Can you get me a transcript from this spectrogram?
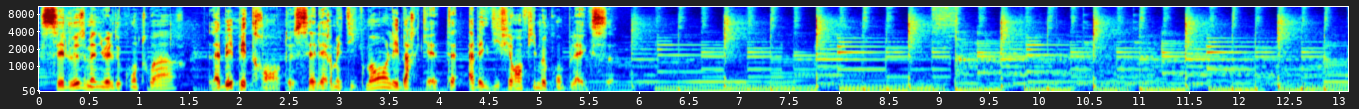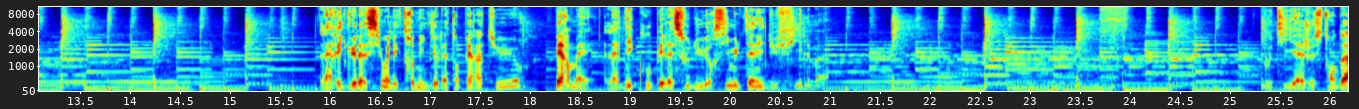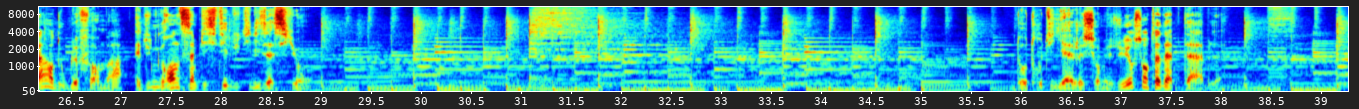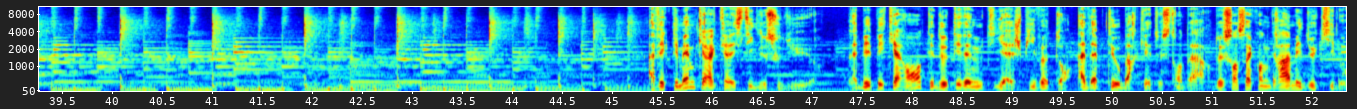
Selleuse manuelle de comptoir, la BP30 scelle hermétiquement les barquettes avec différents films complexes. La régulation électronique de la température permet la découpe et la soudure simultanée du film. L'outillage standard double format est d'une grande simplicité d'utilisation. D'autres outillages sur mesure sont adaptables. Avec les mêmes caractéristiques de soudure, la BP40 est dotée d'un outillage pivotant adapté aux barquettes standards 250 g et 2 kg.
